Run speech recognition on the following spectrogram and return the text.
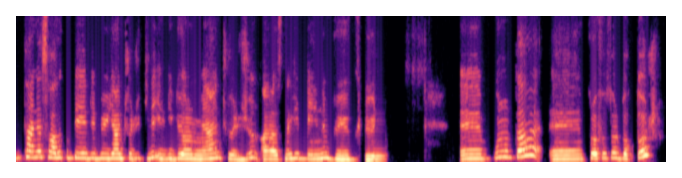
Bir tane sağlıklı bir evde büyüyen çocuk ile ilgi görmeyen çocuğun arasındaki beyninin büyüklüğünü. E, bunu da e, Profesör Doktor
